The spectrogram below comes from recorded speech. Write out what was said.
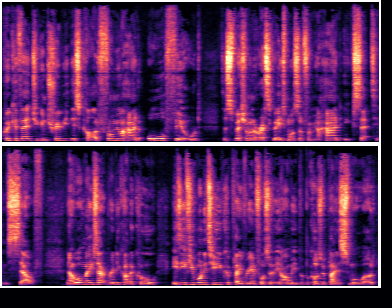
quick effect, you contribute this card from your hand or field to special on a rescue ace monster from your hand except himself. Now what makes that really kind of cool is if you wanted to you could play Reinforcer of the Army but because we're playing Small World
